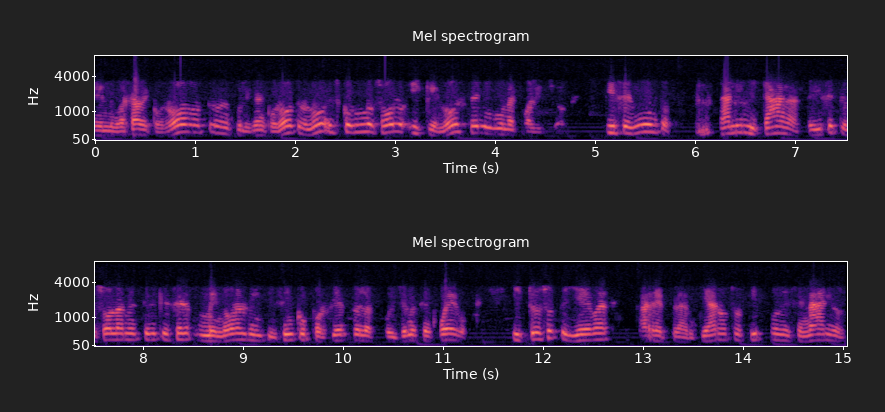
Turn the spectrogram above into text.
en Guasave con otro, en Culiacán con otro, no, es con uno solo y que no esté en ninguna coalición. Y segundo, está limitada, te dice que solamente tiene que ser menor al 25% de las posiciones en juego. Y todo eso te lleva a replantear otro tipo de escenarios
